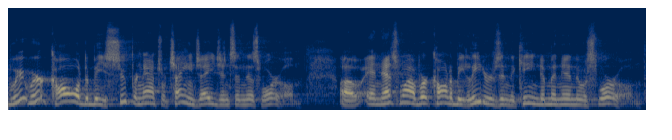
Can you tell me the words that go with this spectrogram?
We're, called to be supernatural change agents in this world, uh, and that's why we're called to be leaders in the kingdom and in this world.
